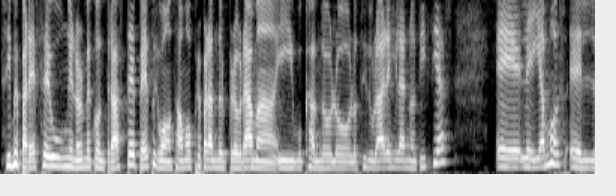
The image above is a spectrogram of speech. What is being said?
Sí, me parece un enorme contraste, Pep, que cuando estábamos preparando el programa y buscando los titulares y las noticias, eh, leíamos el,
